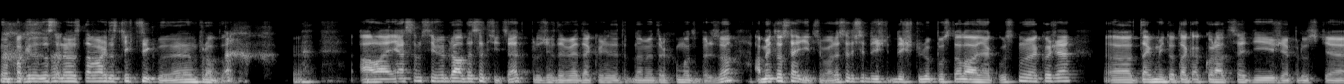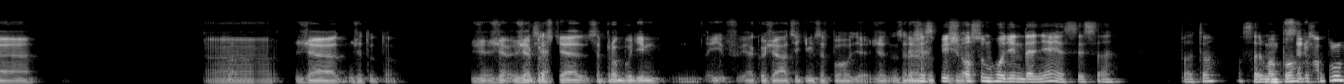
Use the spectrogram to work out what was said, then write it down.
no pak zase nedostáváš do těch cyklů, to je ten problém. Ale já jsem si vybral 10.30, protože v 9 jakože je to na mě trochu moc brzo. A mi to sedí třeba. 10.30, když, když tu do postela a nějak usnu, jakože, uh, tak mi to tak akorát sedí, že prostě uh, že, že toto. Že, že, že prostě se probudím, jakože a cítím se v pohodě. Že Takže spíš 8 hodin denně, jestli se pletu? 7,5? 7,5?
